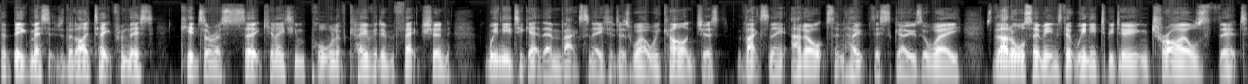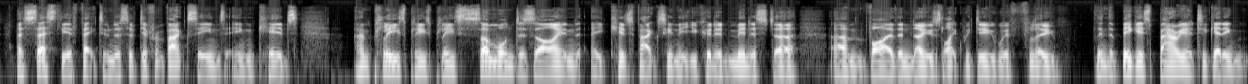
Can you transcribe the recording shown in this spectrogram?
The big message that I take from this kids are a circulating pool of COVID infection. We need to get them vaccinated as well. We can't just vaccinate adults and hope this goes away. So, that also means that we need to be doing trials that assess the effectiveness of different vaccines in kids. And please, please, please, someone design a kids' vaccine that you can administer um, via the nose like we do with flu. I think the biggest barrier to getting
